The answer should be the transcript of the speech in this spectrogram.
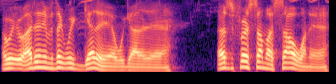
I, I didn't even think we could get it here. We got it here. That was the first time I saw one here.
